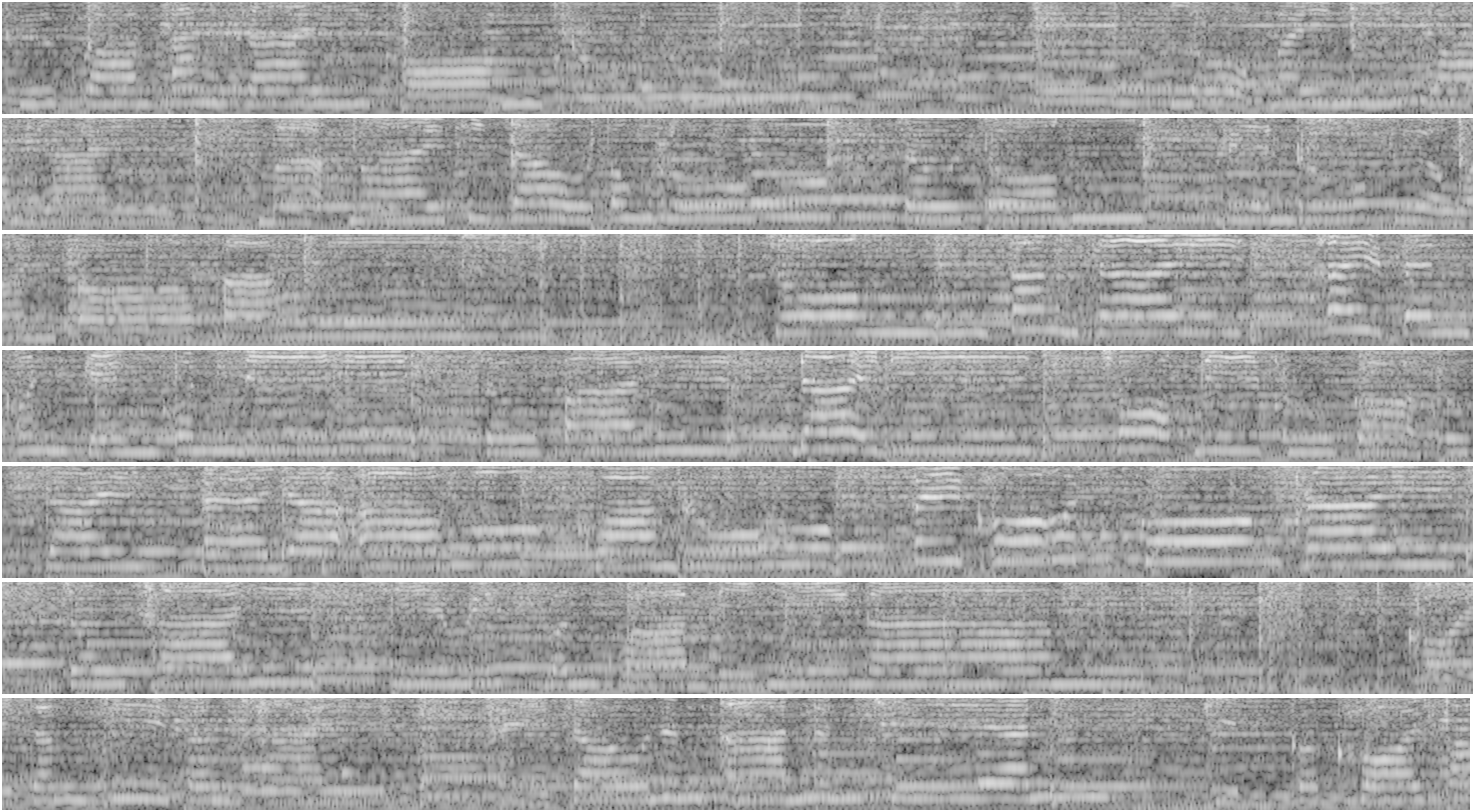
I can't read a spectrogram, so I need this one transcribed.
그 จงใช้ชีวิตบนความดีงาม คอยจำที่จำใจให้เจ้านั้นอ่านนั้นเขียน ผิดก็คอยฟัง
